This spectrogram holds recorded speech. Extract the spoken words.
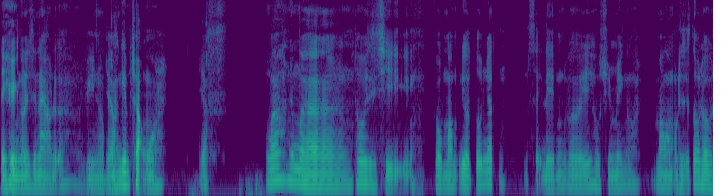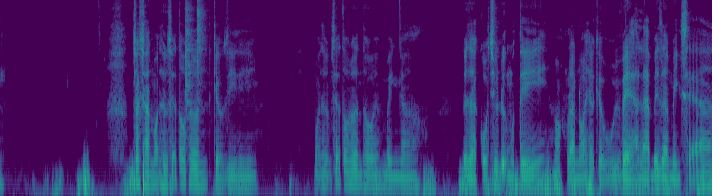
tình hình nó như thế nào nữa vì nó Yep. quá nghiêm trọng rồi. Yep. Well, nhưng mà thôi thì chỉ cầu mong điều tốt nhất sẽ đến với Hồ Chí Minh thôi. Mong là mọi thứ sẽ tốt hơn. chắc chắn mọi thứ sẽ tốt hơn kiểu gì thì mọi thứ cũng sẽ tốt hơn thôi mình ờ, bây giờ cố chịu đựng một tí hoặc là nói theo kiểu vui vẻ là bây giờ mình sẽ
